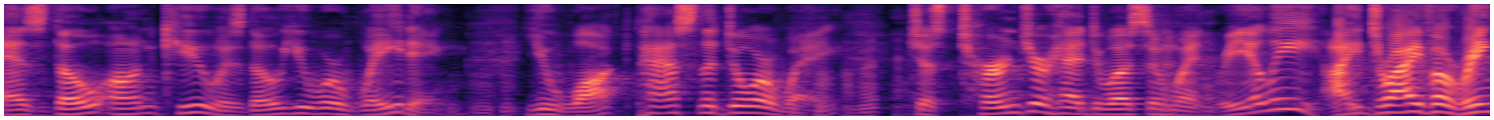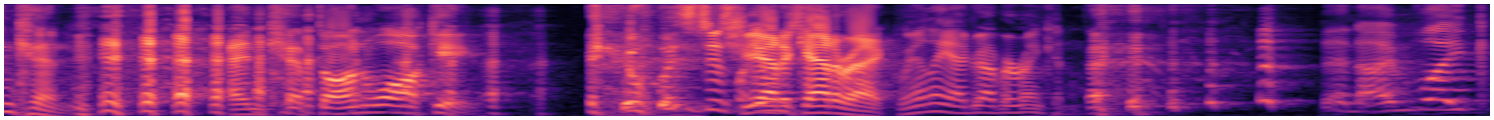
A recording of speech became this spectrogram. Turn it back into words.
as though on cue, as though you were waiting, you walked past the doorway, just turned your head to us and went, Really? I drive a Lincoln. and kept on walking. It was just. She had a cataract. Really? I drive a Lincoln. And I'm like,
